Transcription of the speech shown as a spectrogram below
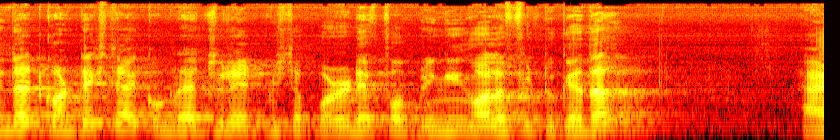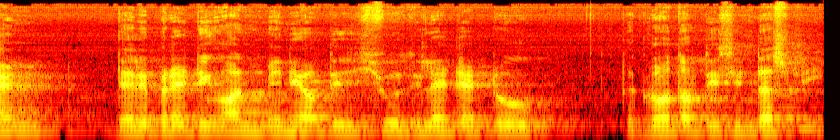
in that context, I congratulate Mr. Padode for bringing all of you together and deliberating on many of the issues related to the growth of this industry.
